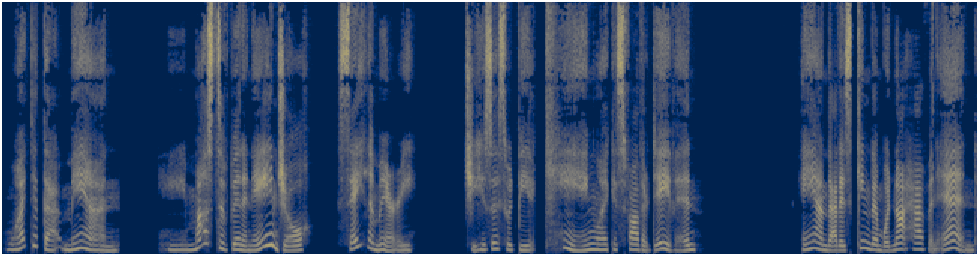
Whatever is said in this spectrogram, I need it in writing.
What did that man, he must have been an angel, say to Mary? Jesus would be a king like his father David, and that his kingdom would not have an end.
